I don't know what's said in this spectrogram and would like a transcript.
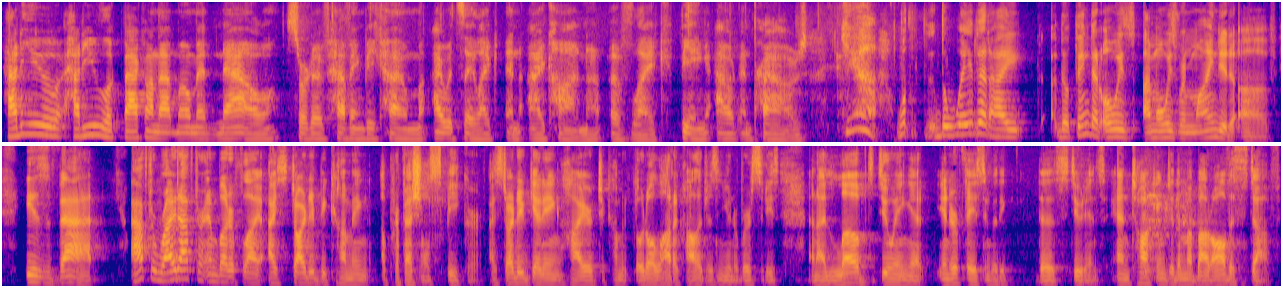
How do you how do you look back on that moment now, sort of having become, I would say, like an icon of like being out and proud? Yeah. Well, the way that I, the thing that always I'm always reminded of is that after right after M Butterfly, I started becoming a professional speaker. I started getting hired to come go to a lot of colleges and universities, and I loved doing it, interfacing with the, the students and talking to them about all this stuff.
